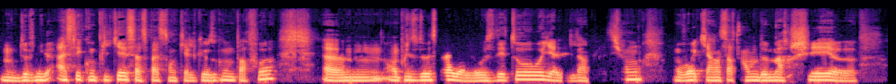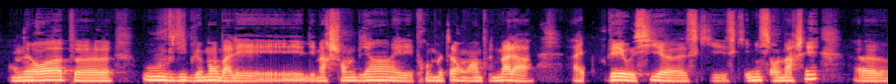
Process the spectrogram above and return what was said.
devenu assez compliqué, ça se passe en quelques secondes parfois. Euh, en plus de ça, il y a la hausse des taux, il y a de l'inflation, on voit qu'il y a un certain nombre de marchés euh, en Europe euh, où visiblement bah, les, les, marchands de biens et les promoteurs ont un peu de mal à, à écouler aussi euh, ce, qui, ce qui est mis sur le marché. Euh,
